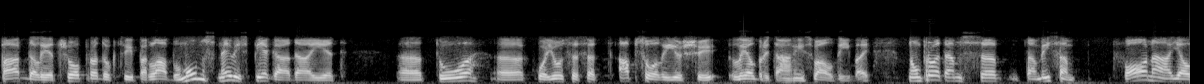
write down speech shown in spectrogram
pārdaliet šo produkciju par labu mums, nevis piegādājiet uh, to, uh, ko jūs esat apsolījuši Lielbritānijas valdībai. Nu, un, protams, uh, tam visam fonā jau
